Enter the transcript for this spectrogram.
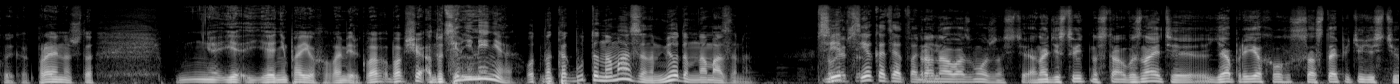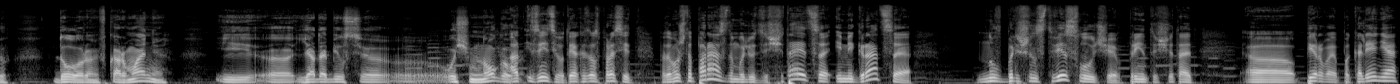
Кое как. Правильно, что я, я не поехал в Америку. Во- вообще, а, но тем не менее, вот на- как будто намазано, медом намазано. Все, Ну, все хотят в Америку. Страна возможностей. Она действительно страна. Вы знаете, я приехал со 150 долларами в кармане, и э, я добился э, очень многого. А, извините, вот я хотел спросить, потому что по-разному люди считается иммиграция, ну, в большинстве случаев принято считать, э, первое поколение,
